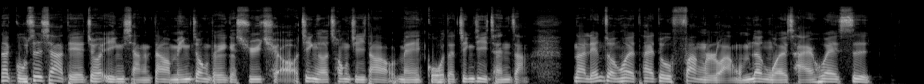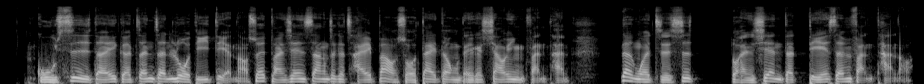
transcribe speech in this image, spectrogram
那股市下跌就会影响到民众的一个需求，进而冲击到美国的经济成长。那联准会态度放软，我们认为才会是股市的一个真正落底点哦。所以短线上这个财报所带动的一个效应反弹，认为只是。短线的跌升反弹哦，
